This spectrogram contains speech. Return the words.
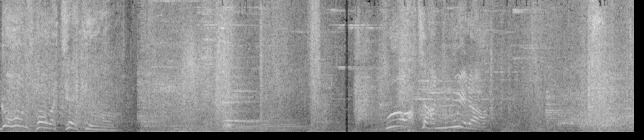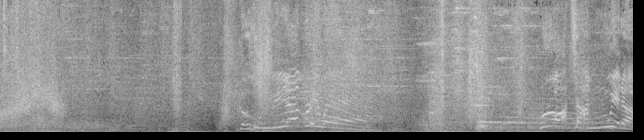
G'huun's overtake you! Rotten Wither! G'huun be everywhere! Rotten Wither!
